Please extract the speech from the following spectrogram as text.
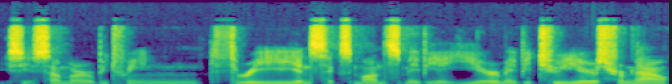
you see somewhere between three and six months maybe a year maybe two years from now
